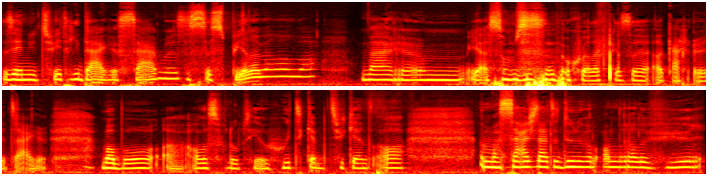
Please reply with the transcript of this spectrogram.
ze zijn nu twee, drie dagen samen. Ze spelen wel al wat. Maar um, ja, soms is het nog wel even uh, elkaar uitdagen. Maar bon, uh, alles verloopt heel goed. Ik heb dit weekend oh, een massage laten doen van anderhalf uur.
